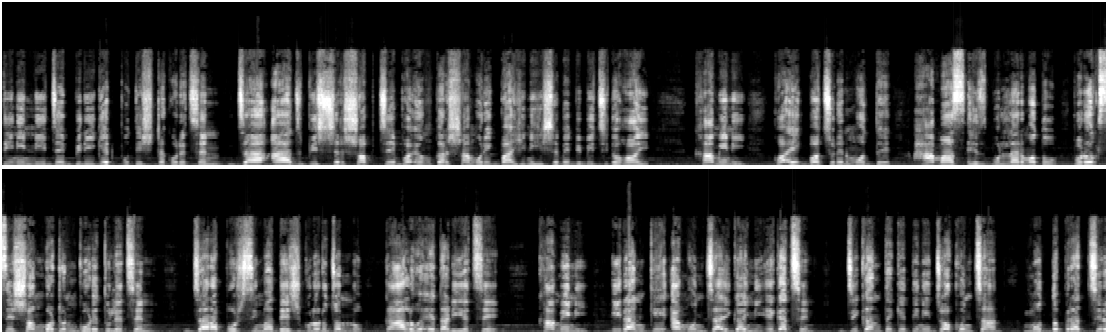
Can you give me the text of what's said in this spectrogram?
তিনি নিজে ব্রিগেড প্রতিষ্ঠা করেছেন, যা আজ বিশ্বের সবচেয়ে ভয়ঙ্কর সামরিক বাহিনী হিসেবে বিবেচিত হয়। খামিনি কয়েক বছরের মধ্যে হামাস হিজবুল্লার মতো প্রক্সি সংগঠন গড়ে তুলেছেন, যারা পশ্চিমা দেশগুলোর জন্য কাল হয়ে দাঁড়িয়েছে। খামিনি ইরানকে এমন জায়গায় নিয়ে গেছেন, যেখান থেকে তিনি যখন চান মধ্যপ্রাচ্যের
